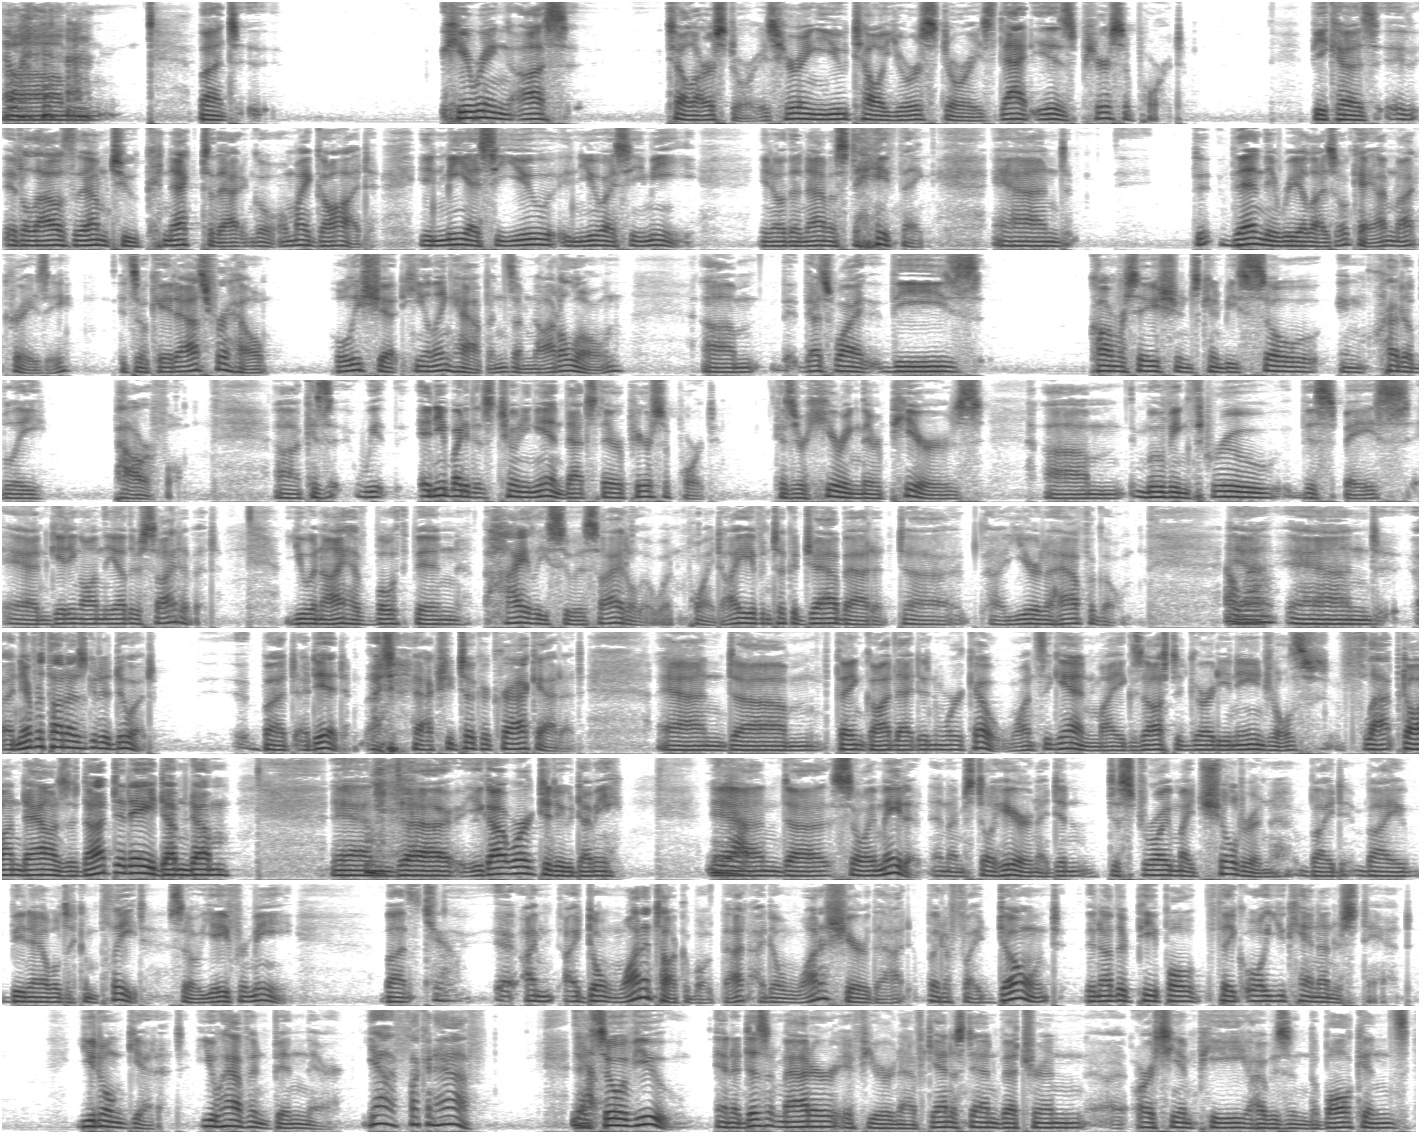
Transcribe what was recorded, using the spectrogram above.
Oh. Um, but hearing us tell our stories, hearing you tell your stories, that is peer support because it, it, allows them to connect to that and go, oh my God, in me, I see you, in you, I see me. You know, the namaste thing. And th- then they realize, okay, I'm not crazy. It's okay to ask for help. Holy shit, healing happens. I'm not alone. Um, th- that's why these conversations can be so incredibly powerful because uh, we anybody that's tuning in, that's their peer support because they're hearing their peers um, moving through this space and getting on the other side of it. You and I have both been highly suicidal at one point. I even took a jab at it uh, a year and a half ago. Oh, and, wow. and I never thought I was going to do it, but I did. I actually took a crack at it. And um, thank God that didn't work out. Once again, my exhausted guardian angels flapped on down and said, Not today, dum dum. And uh, you got work to do, dummy. Yeah. And uh, so I made it, and I'm still here, and I didn't destroy my children by by being able to complete. So yay for me. But That's true. I'm I don't want to talk about that. I don't want to share that. But if I don't, then other people think, "Oh, you can't understand. You don't get it. You haven't been there." Yeah, I fucking have. And so have you. And it doesn't matter if you're an Afghanistan veteran, uh, RCMP, I was in the Balkans.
